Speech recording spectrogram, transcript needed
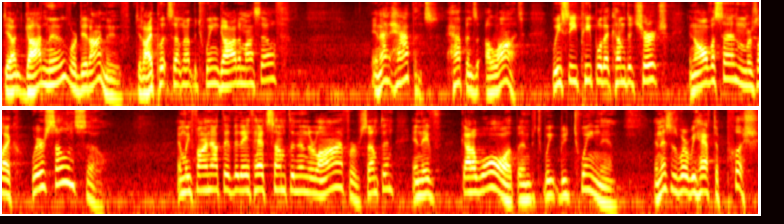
Did God move or did I move? Did I put something up between God and myself? And that happens, happens a lot. We see people that come to church and all of a sudden we're like, where's so and so? And we find out that they've had something in their life or something and they've got a wall up in between them. And this is where we have to push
